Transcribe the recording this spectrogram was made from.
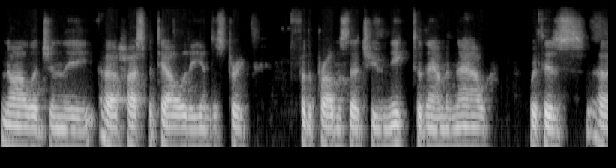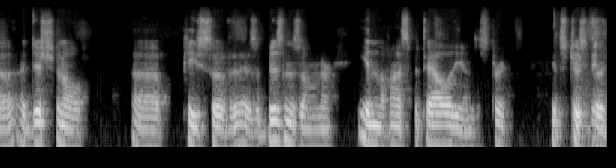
knowledge in the uh, hospitality industry for the problems that's unique to them. And now, with his uh, additional uh, piece of as a business owner in the hospitality industry, it's just a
